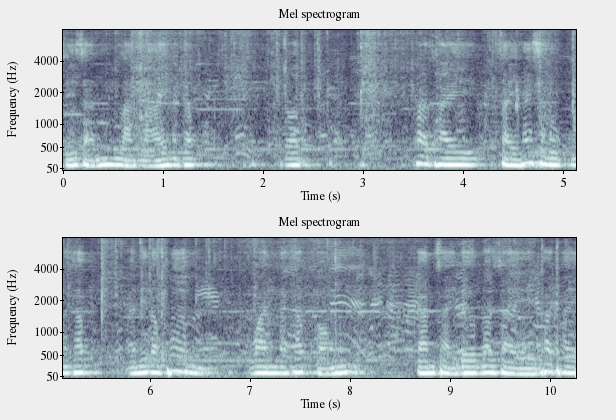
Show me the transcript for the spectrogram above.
สีสันหลากหลายนะครับก็ผ้าไทยใส่ให้สนุกนะครับ อันนี้เราเพิ่มวันนะครับของการใส่เดิมเราใส่ผ้าไทย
